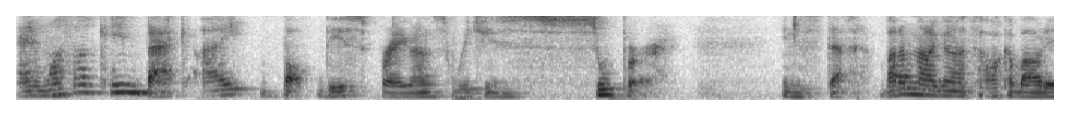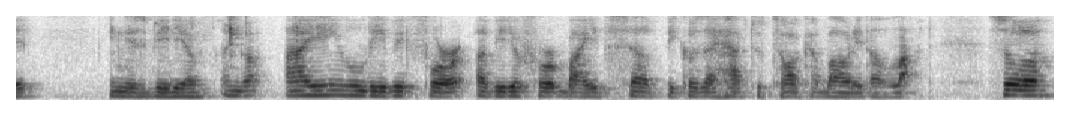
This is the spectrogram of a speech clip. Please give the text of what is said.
And once I came back, I bought this fragrance, which is super instead. But I'm not gonna talk about it in this video. I'm go- I leave it for a video for by itself because I have to talk about it a lot. So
